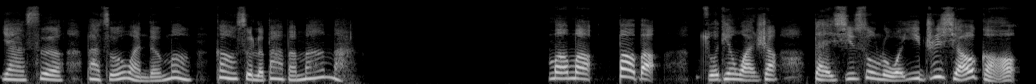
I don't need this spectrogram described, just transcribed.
亚瑟把昨晚的梦告诉了爸爸妈妈。妈妈，爸爸，昨天晚上黛西送了我一只小狗，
